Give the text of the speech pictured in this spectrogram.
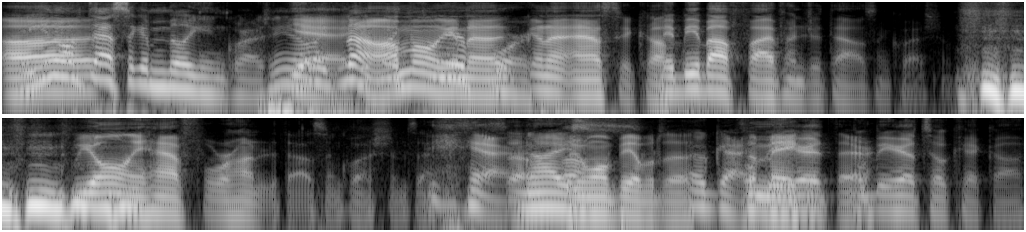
names. everybody. you Uh, don't have to ask like a million questions. You know, yeah, like- no, like I'm only gonna gonna ask a couple. Maybe about five hundred thousand questions. we only have four hundred thousand questions. asked, Yeah. so Nice. we won't be able to, Okay. to We'll be make here, it there. We'll be here till kickoff.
